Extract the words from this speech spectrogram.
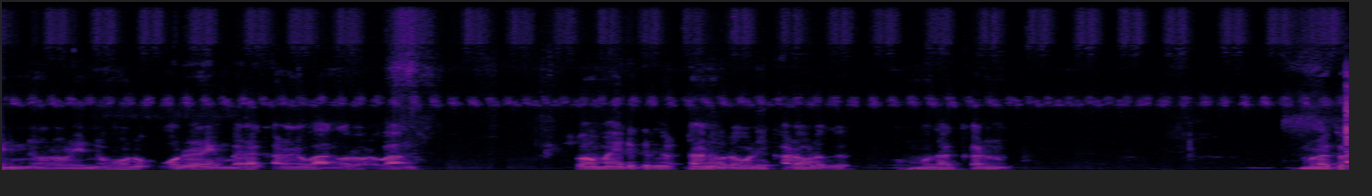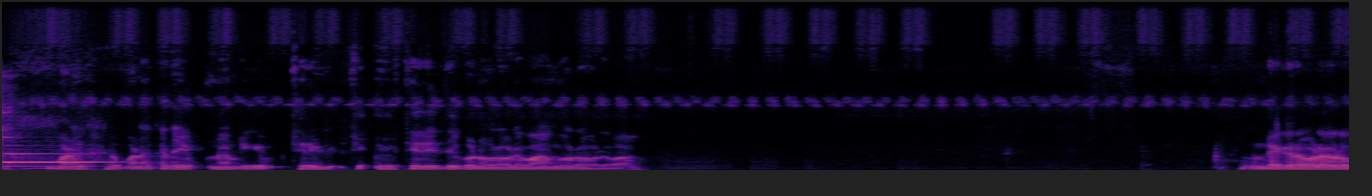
இன்னொரு இன்னும் ஒரு ஒரு விளக்கான வாங்குறோட வாங்க சோமா இருக்கிறீங்க தான் ஒரு வழி கடவுளுக்கு முதக்கண் முதற்கண் வணக்க வணக்கத்தை நன்றியும் தெரிவி தெரிந்து கொண்டு ஒரு வாங்குறோட வாங்க இன்றைக்கு ஒரு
